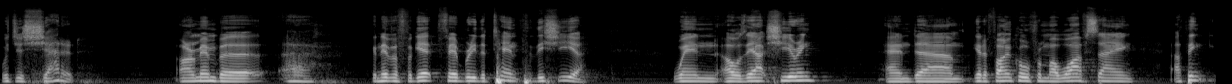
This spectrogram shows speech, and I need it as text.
were just shattered. I remember, uh, I never forget February the 10th this year when I was out shearing and um, get a phone call from my wife saying, I think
